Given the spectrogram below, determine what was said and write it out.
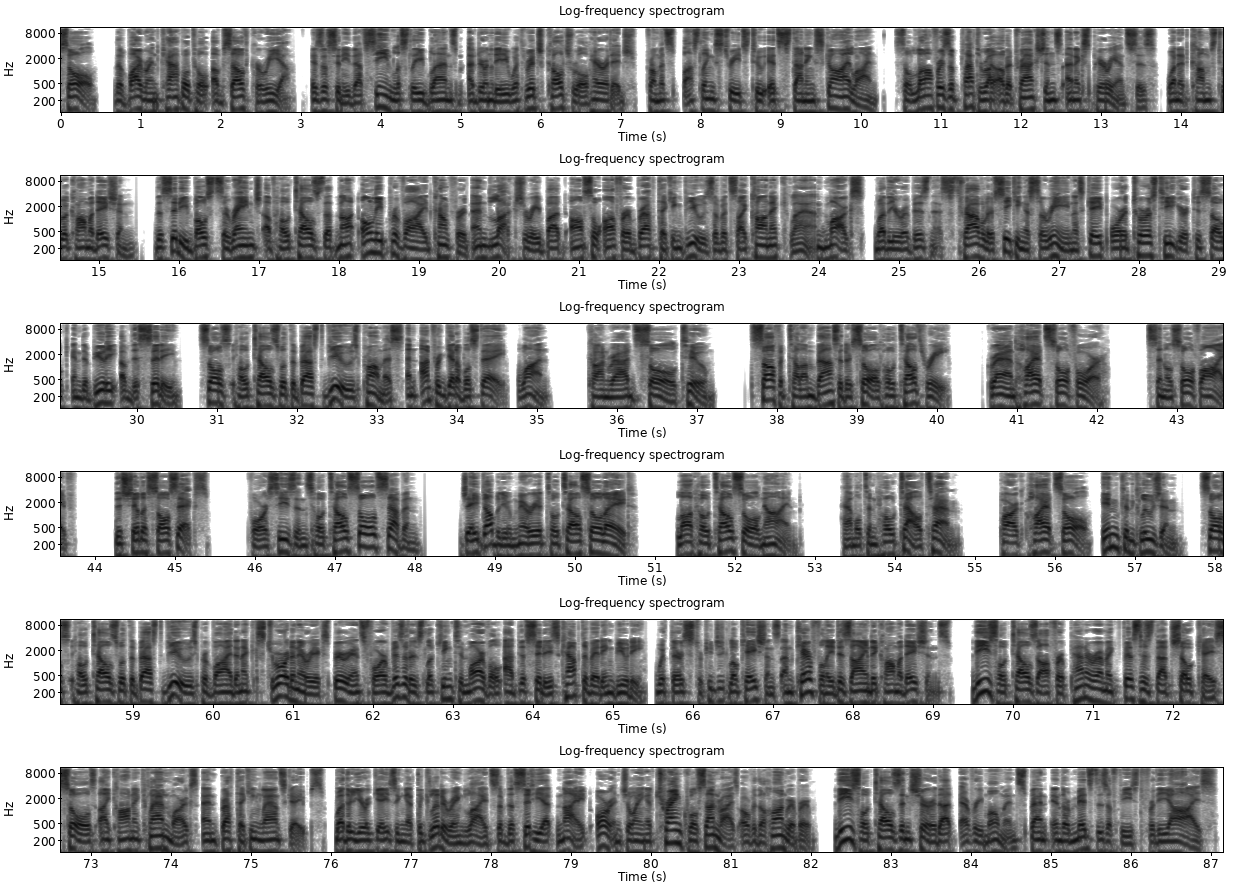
Seoul, the vibrant capital of South Korea, is a city that seamlessly blends modernity with rich cultural heritage. From its bustling streets to its stunning skyline, Seoul offers a plethora of attractions and experiences. When it comes to accommodation, the city boasts a range of hotels that not only provide comfort and luxury but also offer breathtaking views of its iconic landmarks. Whether you're a business traveler seeking a serene escape or a tourist eager to soak in the beauty of the city, Seoul's hotels with the best views promise an unforgettable stay. 1. Conrad Seoul 2. Sofitel Ambassador Seoul Hotel 3. Grand Hyatt Seoul 4. Signiel Seoul 5. The Shilla Seoul 6. Four Seasons Hotel Seoul 7. JW Marriott Hotel Seoul 8. Lotte Hotel Seoul 9. Hamilton Hotel 10. Park Hyatt Seoul. In conclusion, Seoul's hotels with the best views provide an extraordinary experience for visitors looking to marvel at the city's captivating beauty. With their strategic locations and carefully designed accommodations, these hotels offer panoramic vistas that showcase Seoul's iconic landmarks and breathtaking landscapes. Whether you're gazing at the glittering lights of the city at night or enjoying a tranquil sunrise over the Han River, these hotels ensure that every moment spent in their midst is a feast for the eyes.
